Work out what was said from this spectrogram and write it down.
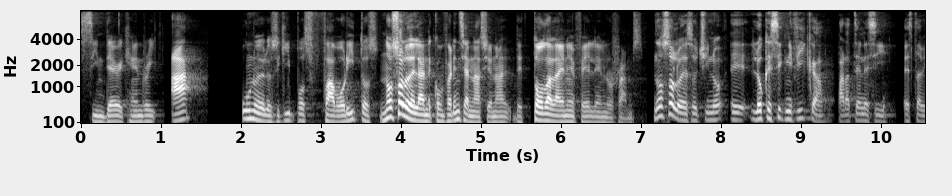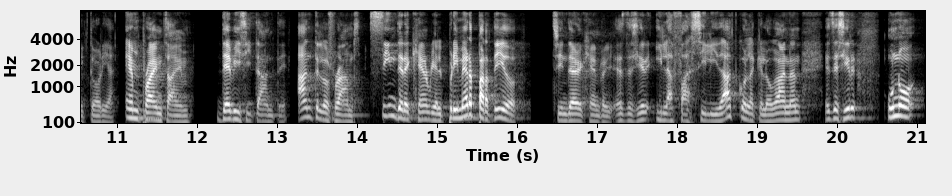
sin Derrick Henry a uno de los equipos favoritos, no solo de la conferencia nacional, de toda la NFL en los Rams? No solo eso, Chino, eh, lo que significa para Tennessee esta victoria en primetime, de visitante, ante los Rams, sin Derek Henry, el primer partido sin Derek Henry, es decir, y la facilidad con la que lo ganan, es decir, uno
